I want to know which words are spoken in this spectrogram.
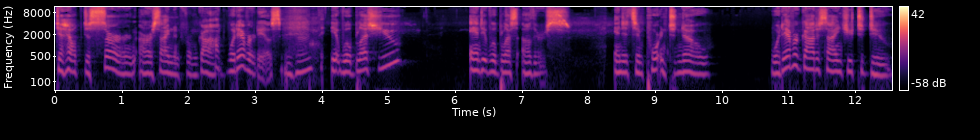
to help discern our assignment from God, whatever it is. It will bless you and it will bless others. And it's important to know whatever God assigns you to do,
